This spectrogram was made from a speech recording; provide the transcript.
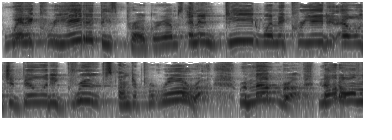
when it created these programs and indeed when it created eligibility groups under PRWORA. Remember, not all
